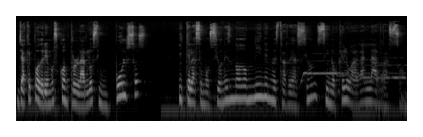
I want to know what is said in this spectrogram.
ya que podremos controlar los impulsos y que las emociones no dominen nuestra reacción, sino que lo haga la razón.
